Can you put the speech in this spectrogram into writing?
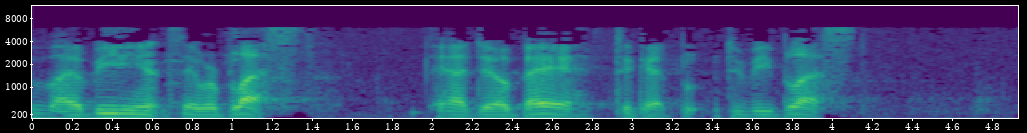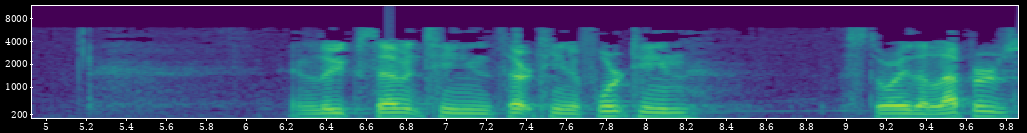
by obedience they were blessed. They had to obey to get to be blessed. In Luke 17, 13 and 14, the story of the lepers,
